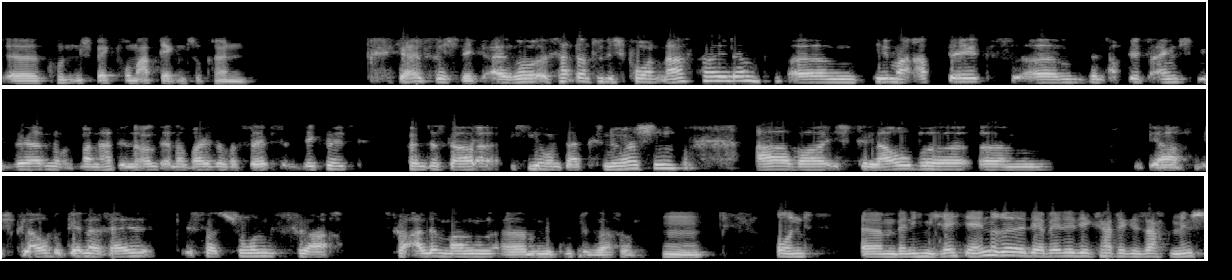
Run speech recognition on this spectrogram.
äh, Kundenspektrum abdecken zu können. Ja, ist richtig. Also es hat natürlich Vor- und Nachteile. Ähm, Thema Updates, ähm, wenn Updates eingespielt werden und man hat in irgendeiner Weise was selbst entwickelt, könnte es da hier und da knirschen. Aber ich glaube, ähm, ja, ich glaube generell ist das schon für, für alle Mann ähm, eine gute Sache. Hm. Und ähm, wenn ich mich recht erinnere, der Benedikt hatte gesagt, Mensch,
